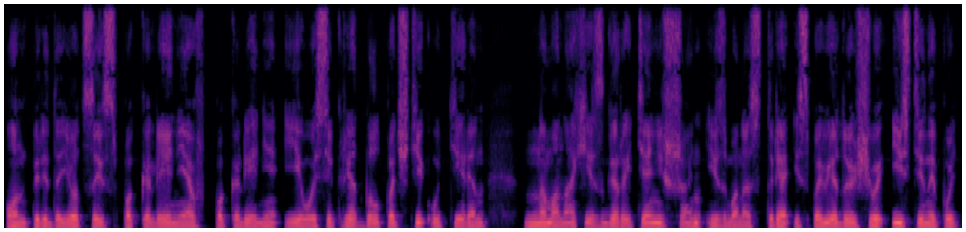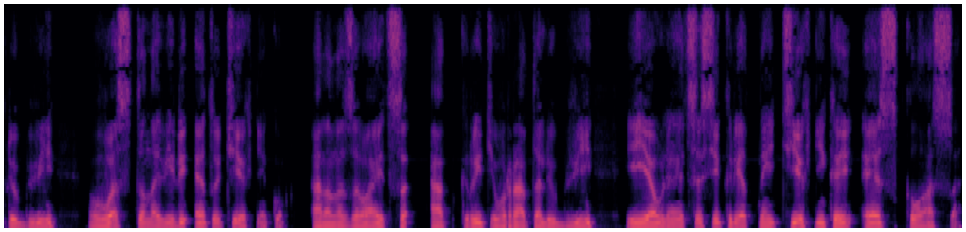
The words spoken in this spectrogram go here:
Он передается из поколения в поколение, и его секрет был почти утерян. Но монахи с горы Тяньшань из монастыря, исповедующего истинный путь любви, восстановили эту технику. Она называется «Открыть врата любви» и является секретной техникой С-класса.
